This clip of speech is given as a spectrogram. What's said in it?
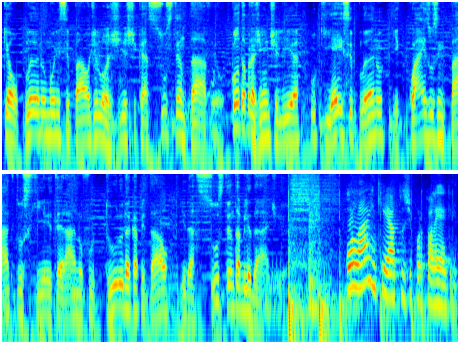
que é o Plano Municipal de Logística Sustentável. Conta pra gente, Lia, o que é esse plano e quais os impactos que ele terá no futuro da capital e da sustentabilidade. Olá, inquietos de Porto Alegre.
